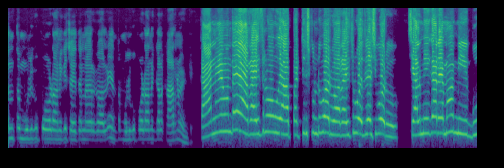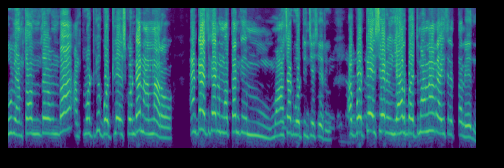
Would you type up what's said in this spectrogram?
ఎంత మునిగిపోవడానికి చైతన్య నగర్ కాలనీ ఎంత మునిగిపోవడానికి గల కారణం ఏంటి? కారణం ఏముంది? ఆ రైతులు ఆ పట్టించుకుంటూ వారు ఆ రైతులు వదిలేసేవారు చలమీ గారేమో మీ భూమి ఎంత ఉందో ఉందో అంత మట్టుకి గొట్లు వేసుకోండి అని అన్నారు. అంటే అధికారులు మొత్తానికి మోసాడు కొట్టించేశారు. ఆ గొట్టేసారు ఇవాళ బతిమాలినా రైతులు ఇస్తలేదు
